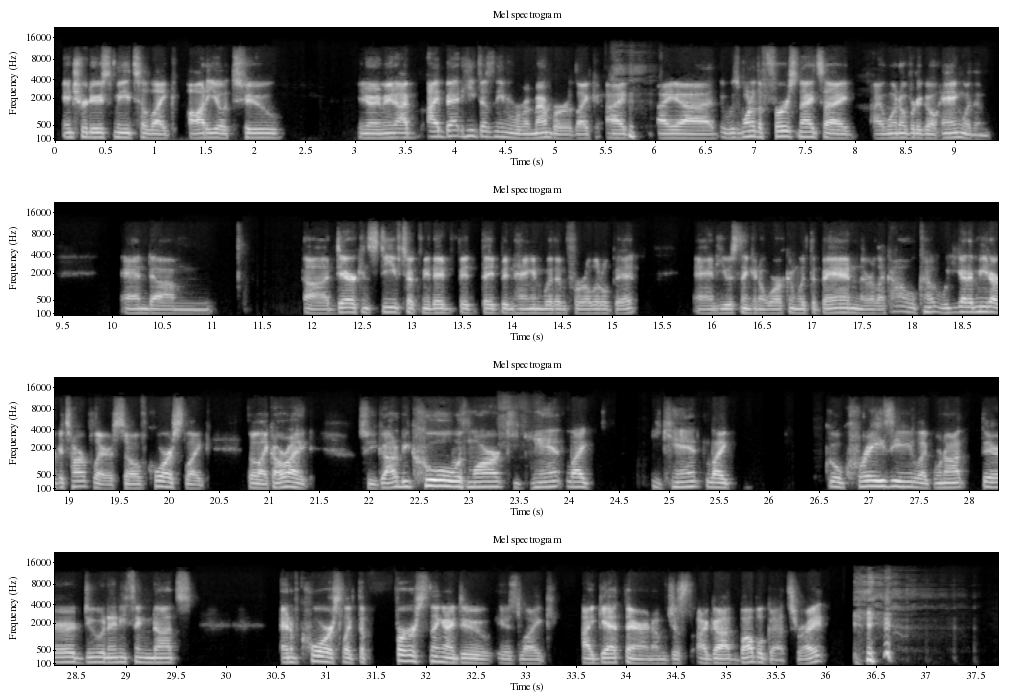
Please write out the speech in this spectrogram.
introduced me to like Audio Two, you know what I mean? I I bet he doesn't even remember. Like I I uh it was one of the first nights I I went over to go hang with him. And um uh Derek and Steve took me. They'd been- they'd been hanging with him for a little bit and he was thinking of working with the band and they were like, "Oh, well, you got to meet our guitar player." So of course like they're like, "All right. So you got to be cool with Mark. You can't like you can't like go crazy like we're not there doing anything nuts." And of course, like the first thing I do is like I get there and I'm just I got bubble guts, right?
